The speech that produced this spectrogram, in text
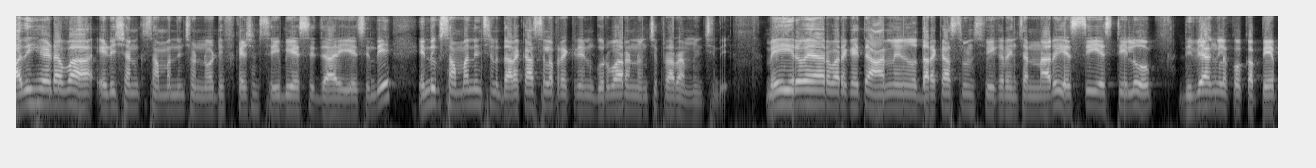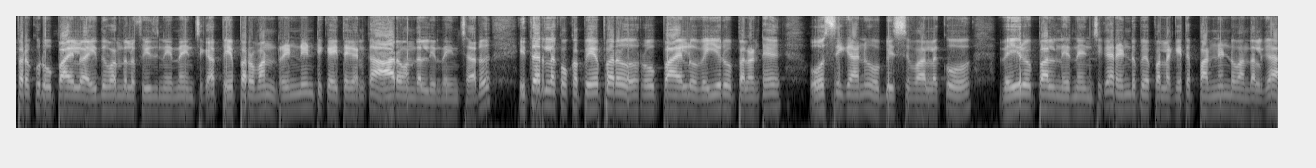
పదిహేడవ ఎడిషన్కి సంబంధించిన నోటిఫికేషన్ సిబిఎస్ఈ జారీ చేసింది. ఇందుకు సంబంధించిన దరఖాస్తుల ప్రక్రియను గురువారం నుంచి ప్రారంభించింది. మే ఇరవై ఆరు వరకు అయితే ఆన్లైన్లో దరఖాస్తు దరఖాస్తులను స్వీకరించనున్నారు. ఎస్సీ ఎస్టీలు దివ్యాంగులకు ఒక పేపర్కు రూపాయలు ఐదు వందలు ఫీజు నిర్ణయించగా పేపర్ వన్ రెండింటికి అయితే కనుక ఆరు వందలు నిర్ణయించారు. ఇతరులకు ఒక పేపర్ రూపాయలు వెయ్యి రూపాయలు అంటే ఓసీ కానీ ఓబీసీ వాళ్ళకు వెయ్యి రూపాయలు నిర్ణయించగా రెండు పేపర్లకు అయితే పన్నెండు వందలుగా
